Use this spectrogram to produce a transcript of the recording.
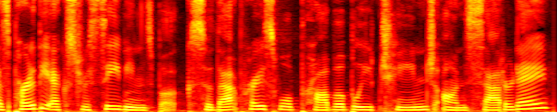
as part of the extra savings book, so that price will probably change on Saturday.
